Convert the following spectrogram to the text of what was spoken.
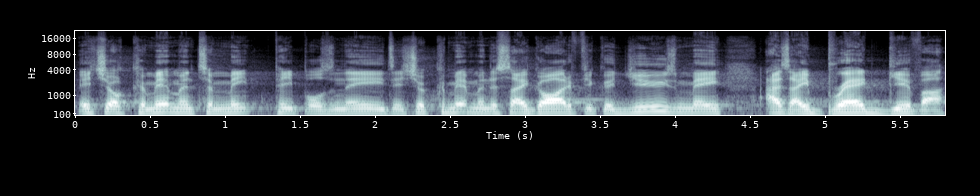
It's your commitment to meet people's needs. It's your commitment to say, God, if you could use me as a bread giver,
